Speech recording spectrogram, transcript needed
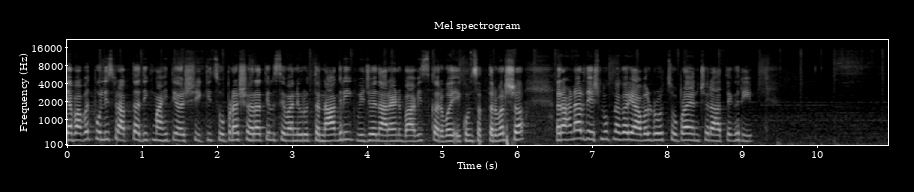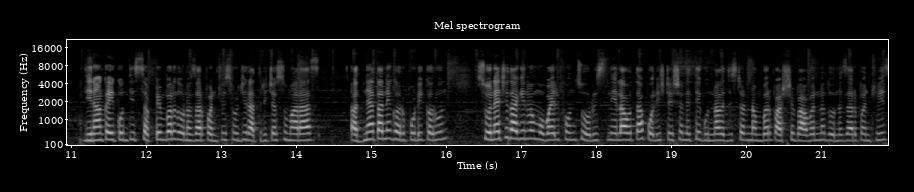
याबाबत पोलीस प्राप्त अधिक माहिती अशी की चोपडा शहरातील सेवानिवृत्त नागरिक विजय नारायण बावीसकर वय एकोणसत्तर वर्ष राहणार देशमुख नगर यावल रोड चोपडा यांचे राहते घरी दिनांक एकोणतीस सप्टेंबर दोन हजार पंचवीस रोजी रात्रीच्या सुमारास अज्ञाताने घरफोडी करून सोन्याचे दागिने व मोबाईल फोन चोरीस नेला होता. पोलीस स्टेशन येथे गुन्हा रजिस्टर नंबर पाचशे बावन्न दोन हजार पंचवीस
